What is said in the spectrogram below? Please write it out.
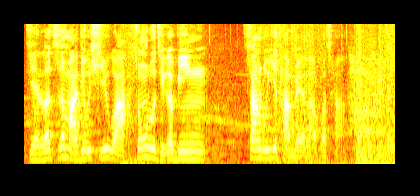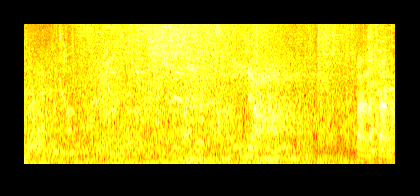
捡了芝麻丢西瓜，中路几个兵，上路一塔没了，我操！算了算了，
